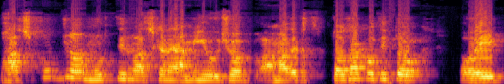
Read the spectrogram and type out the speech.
ভাস্কর্য আর মূর্তির মাঝখানে আমি ওইসব আমাদের তথাকথিত ওই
